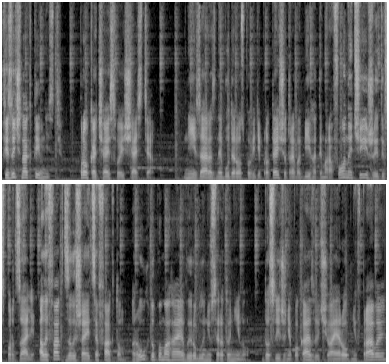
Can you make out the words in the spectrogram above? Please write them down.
Фізична активність. Прокачай своє щастя. Ні, зараз не буде розповіді про те, що треба бігати марафони чи жити в спортзалі, але факт залишається фактом: рух допомагає виробленню серотоніну. Дослідження показують, що аеробні вправи,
